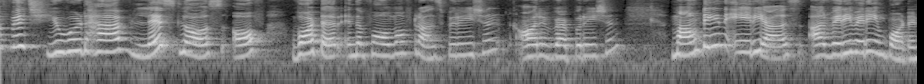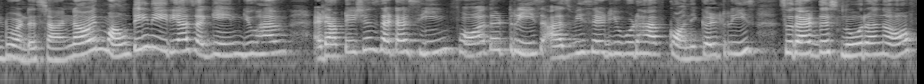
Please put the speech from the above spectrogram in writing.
of which you would have less loss of water in the form of transpiration or evaporation. Mountain areas are very very important to understand. Now in mountain areas again you have adaptations that are seen for the trees as we said you would have conical trees so that the snow run off.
